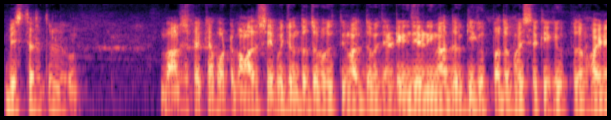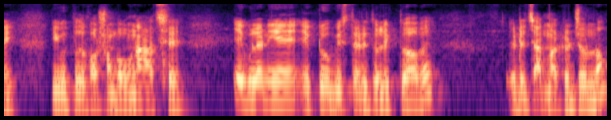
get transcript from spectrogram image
বিস্তারিত লিখুন। বাংলাদেশের প্রেক্ষাপটে বাংলাদেশে এই পর্যন্ত জৈব প্রযুক্তির মাধ্যমে জেনেটিক ইঞ্জিনিয়ারিং মাধ্যমে কী কী উৎপাদন হয়েছে, কী কী উৎপাদন হয় নাই, কী উৎপাদন হওয়ার সম্ভাবনা আছে, এগুলো নিয়ে একটু বিস্তারিত লিখতে হবে। এটা চার মার্কের জন্য।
